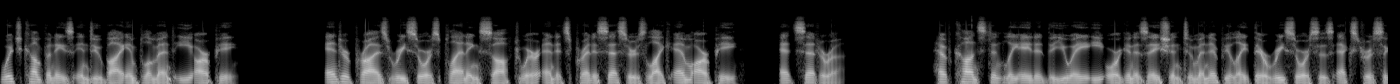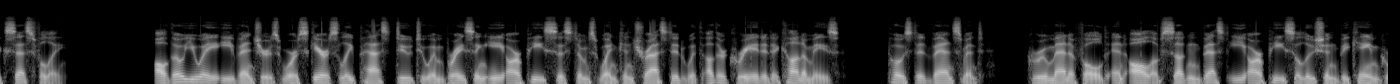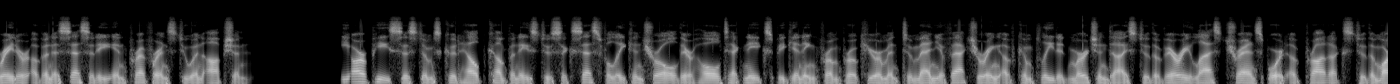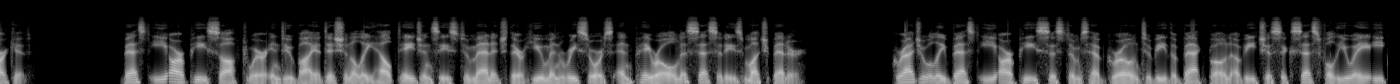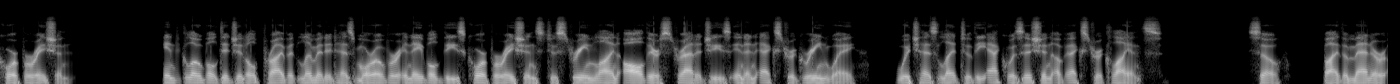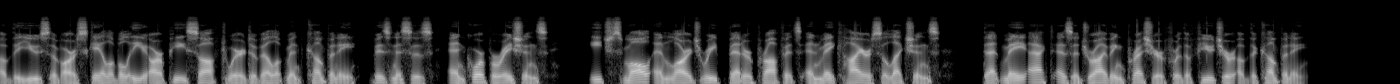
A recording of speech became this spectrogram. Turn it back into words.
Which companies in Dubai implement ERP? Enterprise Resource Planning software and its predecessors like MRP, etc. have constantly aided the UAE organization to manipulate their resources extra successfully. Although UAE ventures were scarcely passed due to embracing ERP systems when contrasted with other created economies, post-advancement, grew manifold and all of sudden best ERP solution became greater of a necessity in preference to an option. ERP systems could help companies to successfully control their whole techniques beginning from procurement to manufacturing of completed merchandise to the very last transport of products to the market. Best ERP software in Dubai additionally helped agencies to manage their human resource and payroll necessities much better. Gradually best ERP systems have grown to be the backbone of each a successful UAE corporation. Indglobal Digital Private Limited has moreover enabled these corporations to streamline all their strategies in an extra green way, which has led to the acquisition of extra clients. So, by the manner of the use of our scalable ERP software development company, businesses and corporations, each small and large reap better profits and make higher selections, that may act as a driving pressure for the future of the company.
